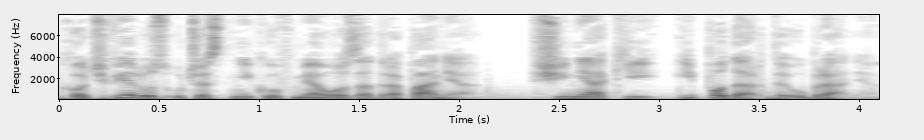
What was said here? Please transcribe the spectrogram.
choć wielu z uczestników miało zadrapania, siniaki i podarte ubrania.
